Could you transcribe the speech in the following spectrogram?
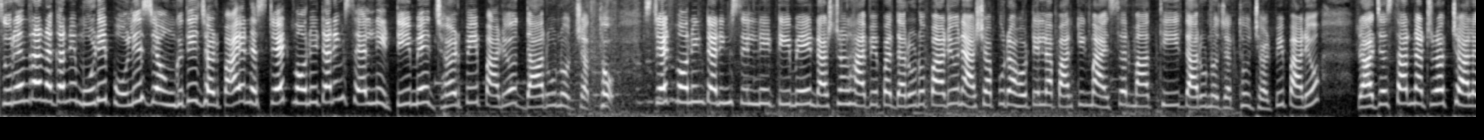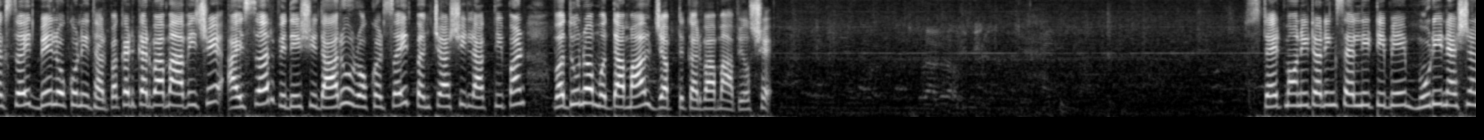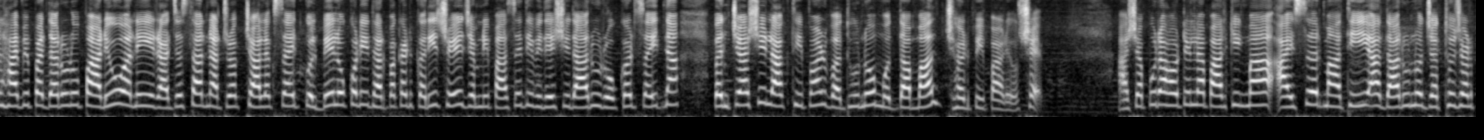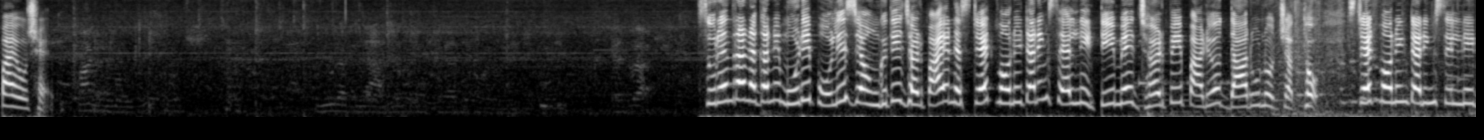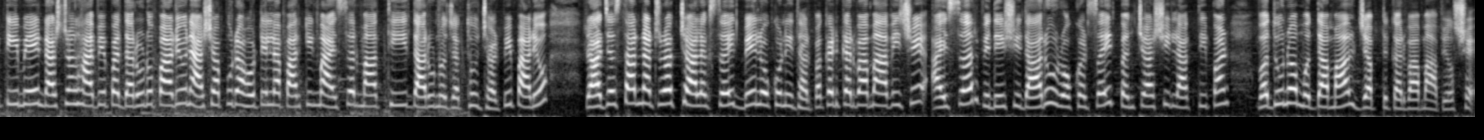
સુરેન્દ્રનગરની મૂડી પોલીસ જે ઊંઘતી ઝડપાઈ અને સ્ટેટ મોનિટરિંગ સેલની ટીમે ઝડપી પાડ્યો દારૂનો જથ્થો. સ્ટેટ મોનિટરિંગ સેલની ટીમે નેશનલ હાઈવે પર દરોડો પાડ્યો અને આશાપુરા હોટેલના પાર્કિંગમાં આઈસરમાંથી દારૂનો જથ્થો ઝડપી પાડ્યો. રાજસ્થાનના ટ્રક ચાલક સહિત બે લોકોની ધરપકડ કરવામાં આવી છે. આઈસર વિદેશી દારૂ રોકડ સહિત પંચ્યાસી લાખથી પણ વધુનો મુદ્દામાલ જપ્ત કરવામાં આવ્યો છે. સ્ટેટ મોનિટરિંગ સેલની ટીમે મૂડી નેશનલ હાઈવે પર દરોડો પાડ્યો અને રાજસ્થાનના ટ્રક ચાલક સહિત કુલ બે લોકોની ધરપકડ કરી છે. જેમની પાસેથી વિદેશી દારૂ, રોકડ સહિતના પંચ્યાસી લાખથી પણ વધુનો મુદ્દામાલ ઝડપી પાડ્યો છે. આશાપુરા હોટેલના પાર્કિંગમાં આઈસરમાંથી આ દારૂનો જથ્થો ઝડપાયો છે. સુરેન્દ્રનગરની મૂડી પોલીસ જે ઊંઘતી ઝડપાઈ અને સ્ટેટ મોનિટરિંગ સેલની ટીમે ઝડપી પાડ્યો દારૂનો જથ્થો. સ્ટેટ મોનિટરિંગ સેલની ટીમે નેશનલ હાઈવે પર દરોડો પાડ્યો અને આશાપુરા હોટેલના પાર્કિંગમાં આઈસરમાંથી દારૂનો જથ્થો ઝડપી પાડ્યો. રાજસ્થાનના ટ્રક ચાલક સહિત બે લોકોની ધરપકડ કરવામાં આવી છે. આઈસર, વિદેશી દારૂ, રોકડ સહિત પંચ્યાસી લાખથી પણ વધુનો મુદ્દામાલ જપ્ત કરવામાં આવ્યો છે.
